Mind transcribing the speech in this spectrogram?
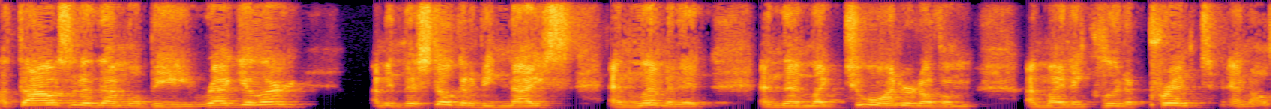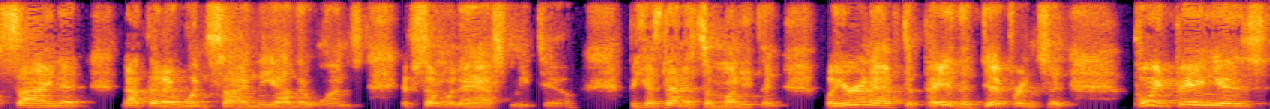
A thousand of them will be regular I mean, they're still going to be nice and limited. And then, like 200 of them, I might include a print and I'll sign it. Not that I wouldn't sign the other ones if someone asked me to, because then it's a money thing. But you're going to have to pay the difference. And point being is,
